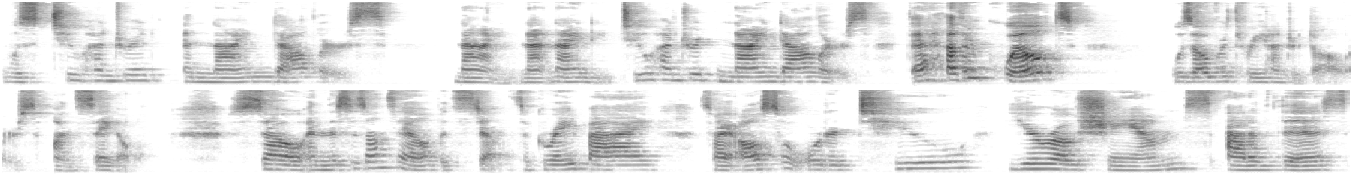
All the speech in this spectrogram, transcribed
was $209 nine, not 90, $209. That other quilt was over $300 on sale. So, and this is on sale, but still, it's a great buy. So I also ordered two Euro shams out of this,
